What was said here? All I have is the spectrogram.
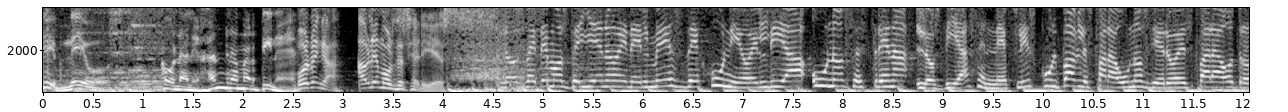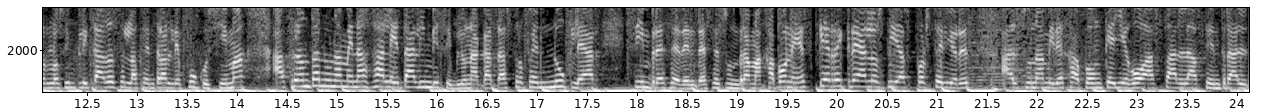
Hit News con Alejandra Martínez. Pues venga, hablemos de series. Nos metemos de lleno en el mes de junio. El día 1 se estrena Los Días en Netflix. Culpables para unos y héroes para otros. Los implicados en la central de Fukushima afrontan una amenaza letal invisible, una catástrofe nuclear sin precedentes. Es un drama japonés que recrea los días posteriores al tsunami de Japón que llegó hasta la central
